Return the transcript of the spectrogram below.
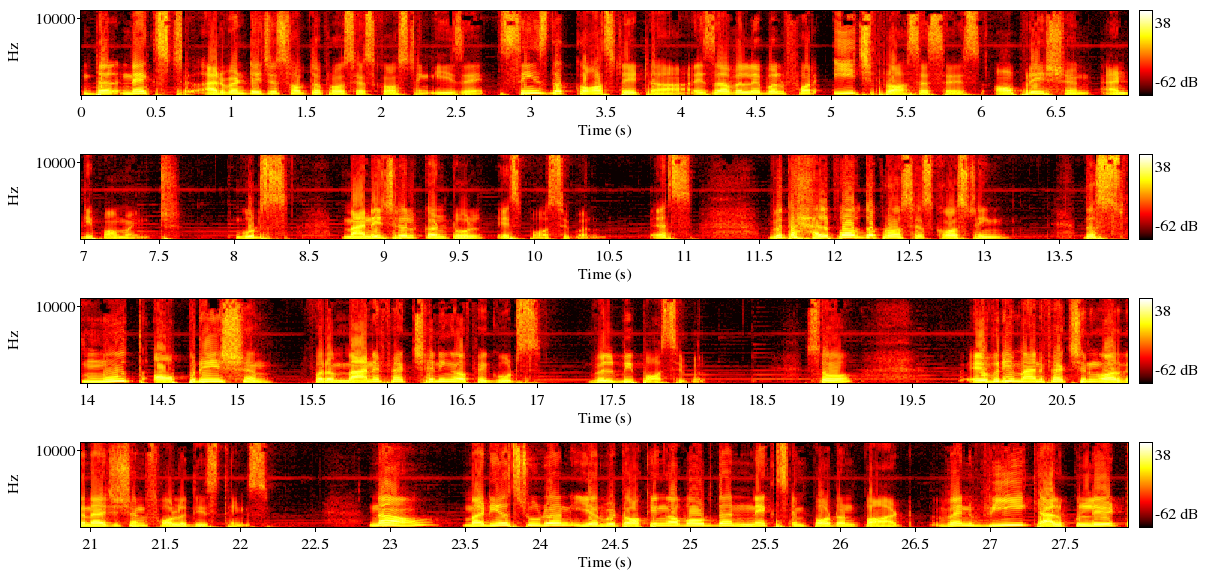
The next advantages of the process costing is a since the cost data is available for each processes operation and department goods managerial control is possible. Yes with the help of the process costing the smooth operation for a manufacturing of a goods will be possible. So every manufacturing organization follow these things. Now, my dear student, here we're talking about the next important part. When we calculate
